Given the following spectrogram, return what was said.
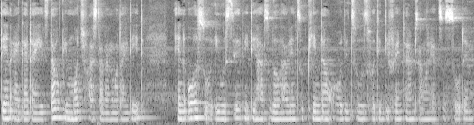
then I gather it that would be much faster than what I did and also it will save me the hassle of having to pin down all the tulles for the different times I wanted to sew them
